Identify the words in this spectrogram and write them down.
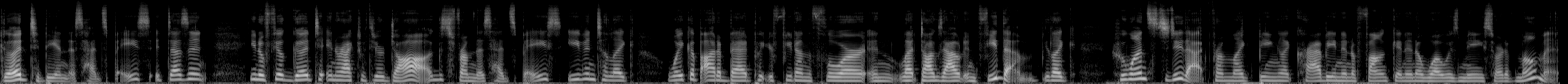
good to be in this headspace. It doesn't, you know, feel good to interact with your dogs from this headspace, even to like wake up out of bed, put your feet on the floor, and let dogs out and feed them. Like, who wants to do that from like being like crabby and in a funk and in a woe is me sort of moment?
